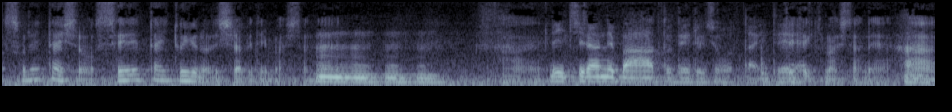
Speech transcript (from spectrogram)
それに対しての生態というので調べてみましたね、うんうんうんうん。はい、で一覧でバーッと出る状態で出てきましたね。はは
